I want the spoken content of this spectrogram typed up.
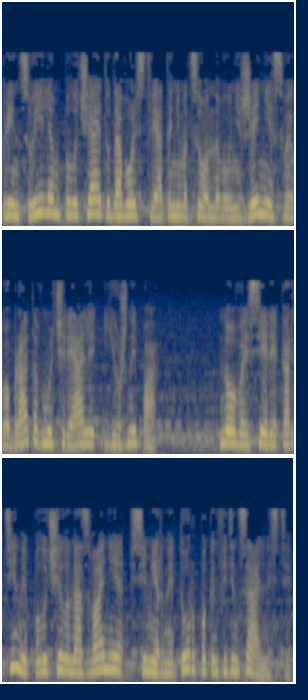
принц Уильям получает удовольствие от анимационного унижения своего брата в мультсериале «Южный парк». Новая серия картины получила название «Всемирный тур по конфиденциальности».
